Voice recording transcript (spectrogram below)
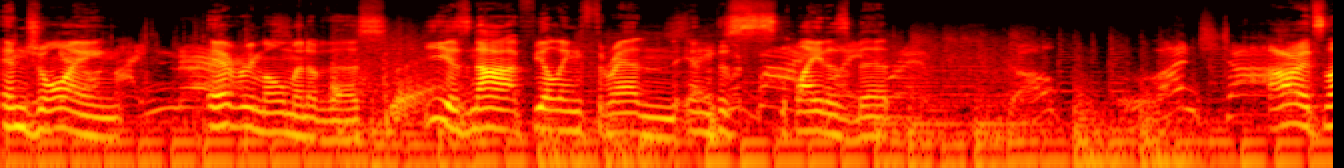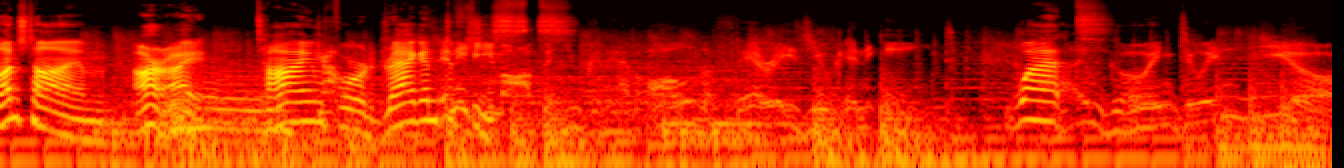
enjoying to get on my nerves. every moment of this. He is not feeling threatened in the Say slightest bit. Oh, it's lunchtime. Alright. Time Go. for the dragon to Finish and feast. you can have all the fairies you can eat. What? I'm going to this.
